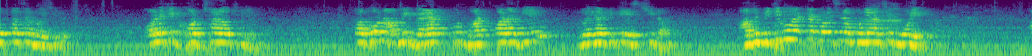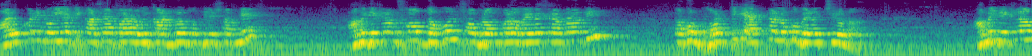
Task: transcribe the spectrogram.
অত্যাচার হয়েছিল। অনেকে ঘর ছাড়াও ছিলেন। তখন আমি ব্যারাকপুর, ভাটপাড়া দিয়ে নৈহাটিতে এসেছিলাম। আমি মিটিংও একটা করেছিলাম, মনে আছে, মোড়ে। আর ওখানে নৈহাটি কাঁচরাপাড়ার ওই কাঠগড় মন্দিরের সামনে আমি দেখলাম সব দখল, সব রং করা হয়ে গেছে রাতারাতি। তখন ঘর থেকে একটা লোকও বেরোচ্ছিল না। আমি দেখলাম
